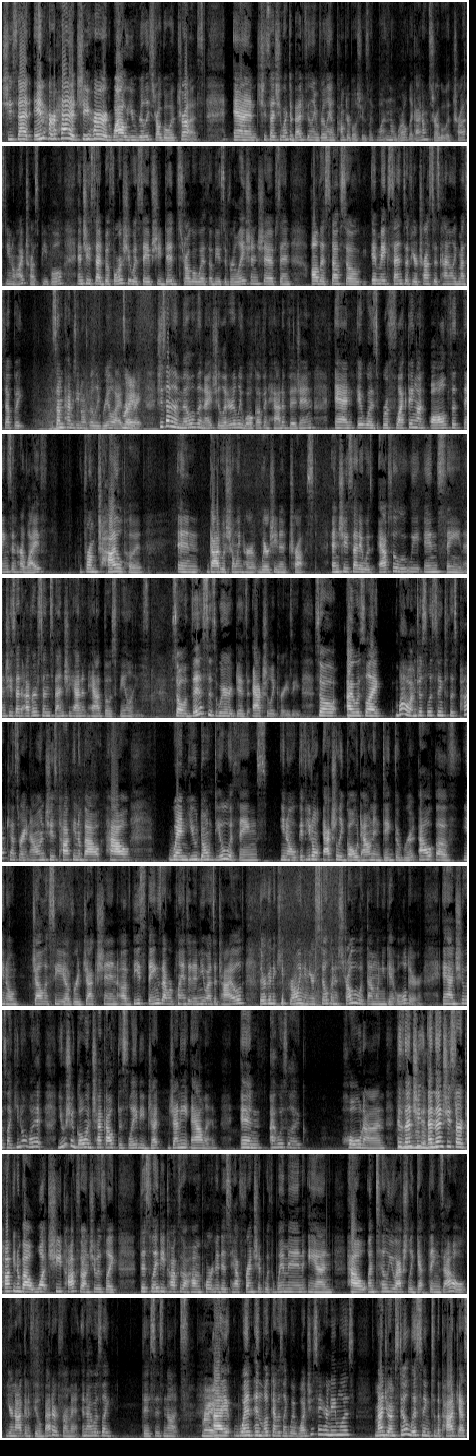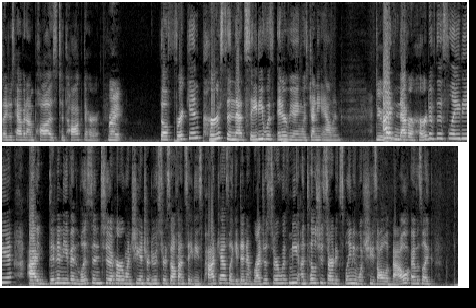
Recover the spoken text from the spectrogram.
she said in her head she heard wow you really struggle with trust. And she said she went to bed feeling really uncomfortable. She was like what in the world? Like i don't struggle with trust. You know i trust people. And she said before she was saved she did struggle with abusive relationships and all this stuff. So it makes sense if your trust is kind of like messed up but sometimes you don't really realize Right. it right she said in the middle of the night she literally woke up and had a vision and it was reflecting on all the things in her life from childhood and God was showing her where she didn't trust. And she said it was absolutely insane. And she said ever since then she hadn't had those feelings. So this is where it gets actually crazy. So I was like, wow, I'm just listening to this podcast right now and she's talking about how when you don't deal with things, you know, if you don't actually go down and dig the root out of, you know, jealousy, of rejection, of these things that were planted in you as a child, they're going to keep growing and you're still going to struggle with them when you get older. And she was like, you know what? You should go and check out this lady, Je- Jennie Allen. And I was like, hold on because then she and then she started talking about what she talks about and she was like this lady talks about how important it is to have friendship with women and how until you actually get things out you're not going to feel better from it. And i was like this is nuts. Right. i went and looked. I was like wait what'd you say her name was? Mind you i'm still listening to the podcast. I just have it on pause to talk to her. Right. the freaking person that sadie was interviewing was jennie allen Dude. I've never heard of this lady. I didn't even listen to her when she introduced herself on Sadie's podcast. Like, it didn't register with me until she started explaining what she's all about. I was like,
